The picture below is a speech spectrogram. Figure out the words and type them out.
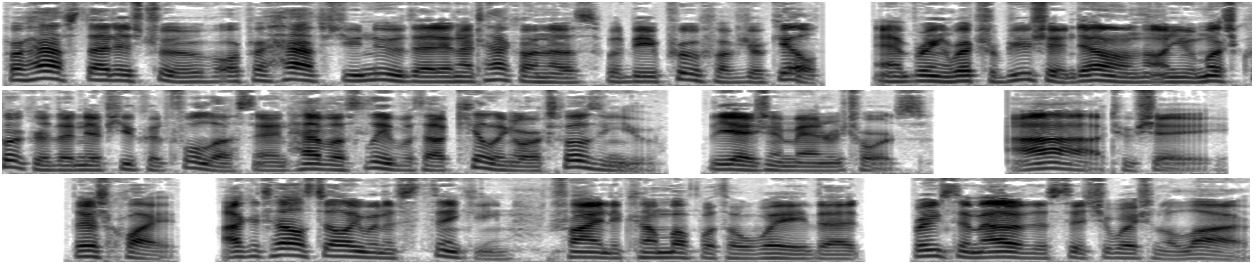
Perhaps that is true, or perhaps you knew that an attack on us would be proof of your guilt and bring retribution down on you much quicker than if you could fool us and have us leave without killing or exposing you, the Asian man retorts. Ah, touche. There's quiet. I can tell Stellingman is thinking, trying to come up with a way that brings him out of this situation alive.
